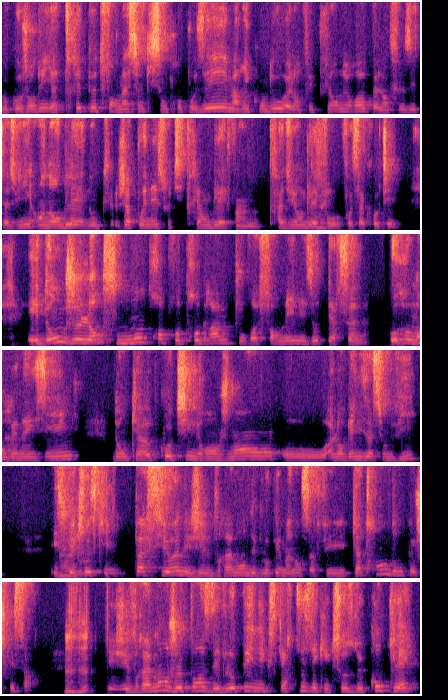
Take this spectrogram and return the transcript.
Donc aujourd'hui, il y a très peu de formations qui sont proposées. Marie Kondo, elle en fait plus en Europe, elle en fait aux États-Unis, en anglais, donc japonais sous-titré anglais, enfin traduit anglais, il faut, s'accrocher. Et donc, je lance mon propre programme pour former les autres personnes au home organizing, donc au coaching rangement, à l'organisation de vie. Et c'est quelque chose qui me passionne et j'ai vraiment développé, maintenant ça fait quatre ans donc que je fais ça. Mhm. Et j'ai vraiment, je pense, développé une expertise et quelque chose de complet.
